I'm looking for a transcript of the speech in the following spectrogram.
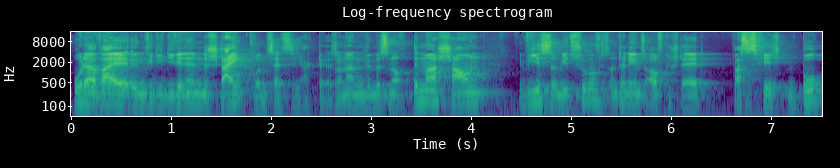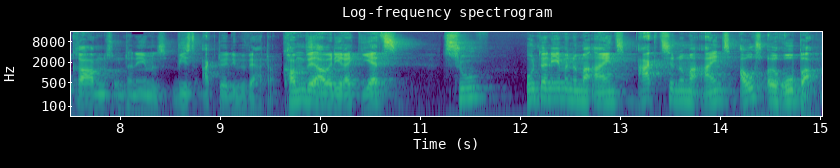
oder weil irgendwie die Dividende steigt grundsätzlich aktuell, sondern wir müssen auch immer schauen, wie ist es um die Zukunft des Unternehmens aufgestellt, was ist vielleicht ein Burggraben des Unternehmens, wie ist aktuell die Bewertung. Kommen wir aber direkt jetzt zu Unternehmen Nummer 1, Aktie Nummer 1 aus Europa.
